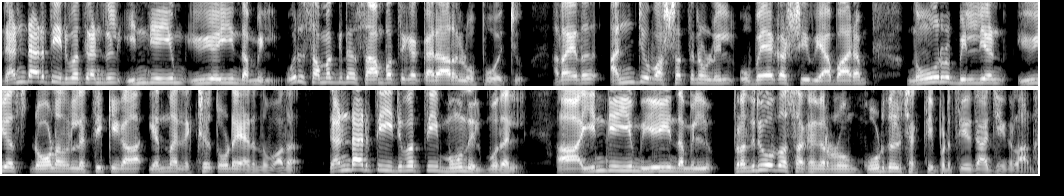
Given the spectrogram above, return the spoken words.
രണ്ടായിരത്തി ഇരുപത്തിരണ്ടിൽ ഇന്ത്യയും യു എയും തമ്മിൽ ഒരു സമഗ്ര സാമ്പത്തിക കരാറിൽ ഒപ്പുവെച്ചു. അതായത് അഞ്ച് വർഷത്തിനുള്ളിൽ ഉഭയകക്ഷി വ്യാപാരം നൂറ് ബില്യൺ യു എസ് ഡോളറിൽ എത്തിക്കുക എന്ന ലക്ഷ്യത്തോടെയായിരുന്നു അത്. രണ്ടായിരത്തി ഇരുപത്തി മൂന്നിൽ മുതൽ ഇന്ത്യയും യു എയും തമ്മിൽ പ്രതിരോധ സഹകരണവും കൂടുതൽ ശക്തിപ്പെടുത്തിയ രാജ്യങ്ങളാണ്.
